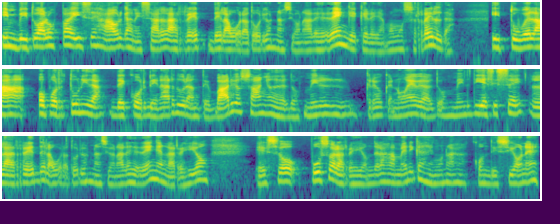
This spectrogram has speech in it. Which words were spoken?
invitó a los países a organizar la red de laboratorios nacionales de dengue, que le llamamos RELDA y tuve la oportunidad de coordinar durante varios años, desde el 2000, creo que 9 al 2016, la red de laboratorios nacionales de dengue en la región. Eso puso a la región de las Américas en unas condiciones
